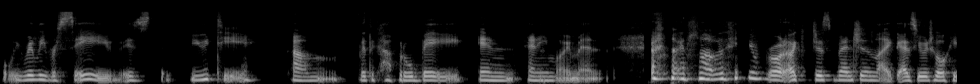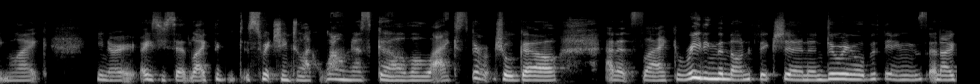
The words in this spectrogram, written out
what we really receive is the beauty um, with a capital B in any moment. I love that you brought, like you just mentioned, like as you were talking, like you know, as you said, like the, switching to like wellness girl or like spiritual girl. And it's like reading the nonfiction and doing all the things. And I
